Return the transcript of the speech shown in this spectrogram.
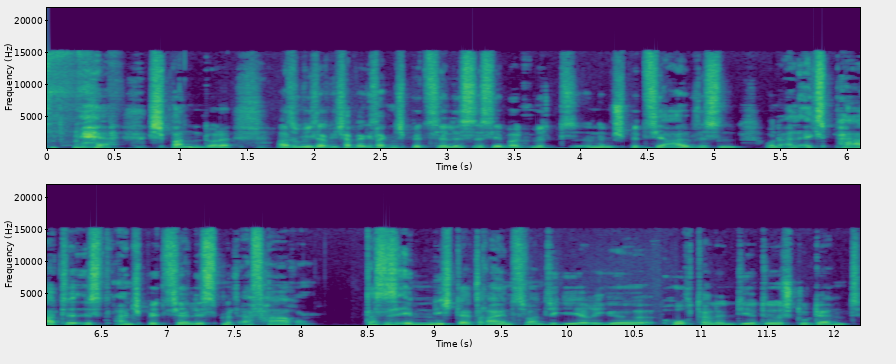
ja, spannend, oder? Also wie gesagt, ich habe ja gesagt, ein Spezialist ist jemand mit einem Spezialwissen und ein Experte ist ein Spezialist mit Erfahrung. Das ist eben nicht der 23-jährige hochtalentierte Student,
